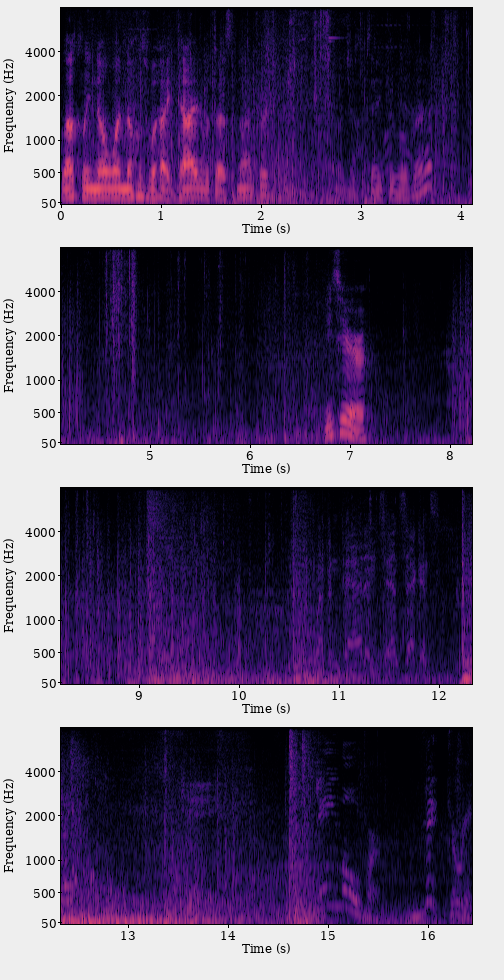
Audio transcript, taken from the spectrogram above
Luckily, no one knows where I died with that sniper. I'll just take it real back. He's here. Weapon pad in 10 seconds. Game over. Victory.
